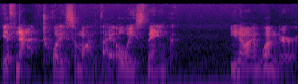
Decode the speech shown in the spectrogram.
if not twice a month. I always think, you know, I wonder.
